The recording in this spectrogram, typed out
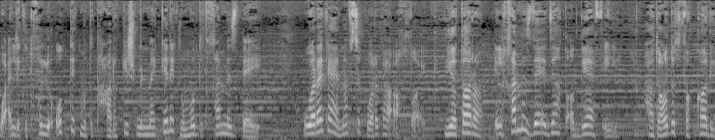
وقال لك ادخلي أوضتك ما تتحركيش من مكانك لمدة خمس دقايق. وراجع نفسك وراجع أخطائك. يا ترى الخمس دقايق دي هتقضيها في إيه؟ هتقعدي تفكري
